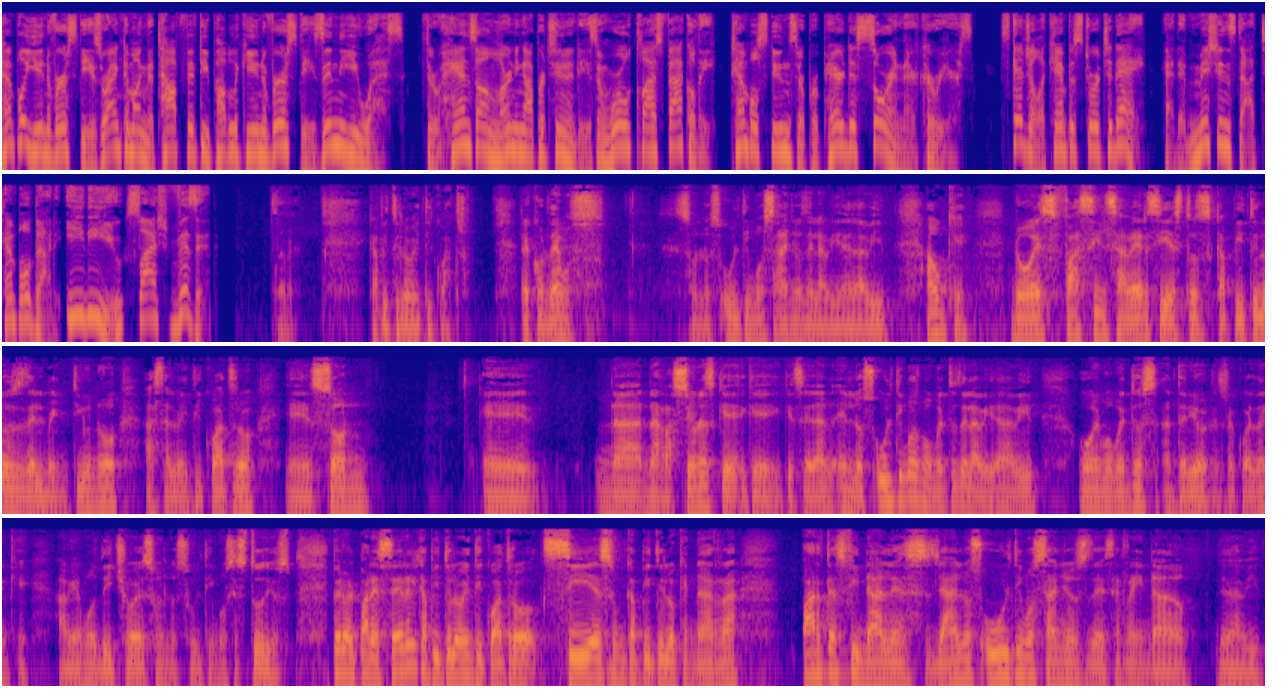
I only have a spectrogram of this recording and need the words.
Temple University is ranked among the top 50 public universities in the U.S. Through hands-on learning opportunities and world-class faculty, Temple students are prepared to soar in their careers. Schedule a campus tour today at admissions.temple.edu/visit. Capítulo 24. Recordemos, son los últimos años de la vida de David, aunque no es fácil saber si estos capítulos del 21 hasta el 24 eh, son eh, narraciones que, se dan en los últimos momentos de la vida de David o en momentos anteriores. Recuerdan que habíamos dicho eso en los últimos estudios. Pero al parecer el capítulo 24 sí es un capítulo que narra partes finales ya en los últimos años de ese reinado de David.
